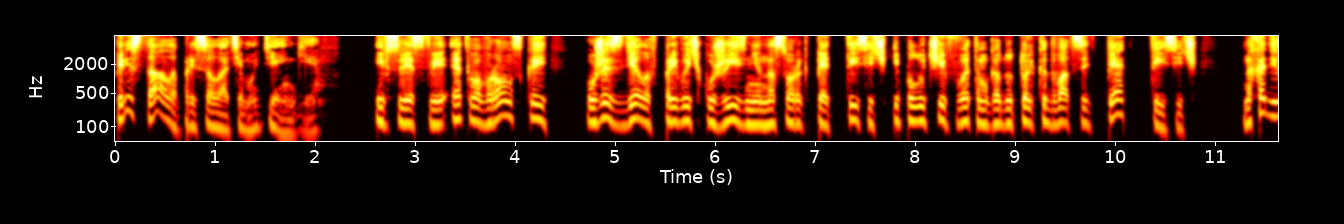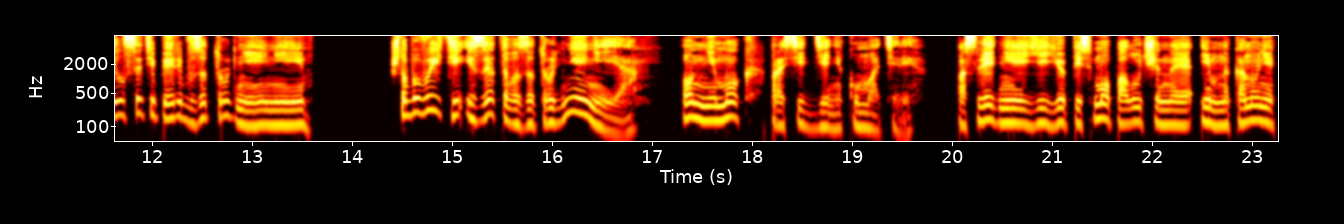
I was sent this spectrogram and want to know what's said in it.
перестала присылать ему деньги. И вследствие этого Вронской – уже сделав привычку жизни на 45 тысяч и получив в этом году только 25 тысяч, находился теперь в затруднении. Чтобы выйти из этого затруднения, он не мог просить денег у матери. Последнее ее письмо, полученное им накануне,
